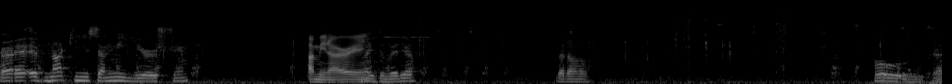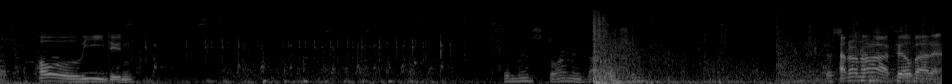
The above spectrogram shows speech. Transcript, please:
Alright, if not, can you send me your stream? I mean, alright. Like the video. But I'll... Holy crap! Holy dude. The new storm is the ocean. That's I don't know how I feel about it.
